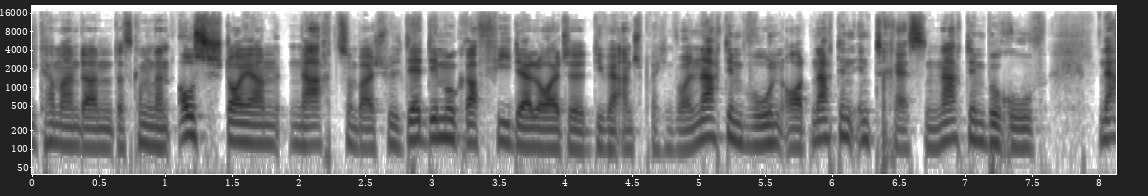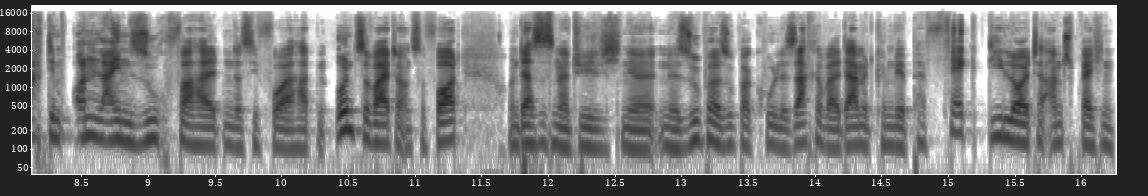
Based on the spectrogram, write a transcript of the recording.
die kann man dann, das kann man dann aussteuern nach zum Beispiel der Demografie der Leute, die wir ansprechen wollen, nach dem Wohnort, nach den Interessen, nach dem Beruf, nach dem Online-Suchverhalten, das sie vorher hatten und so weiter und so fort. Und das ist natürlich eine, eine super, super coole Sache, weil damit können wir perfekt die Leute ansprechen,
